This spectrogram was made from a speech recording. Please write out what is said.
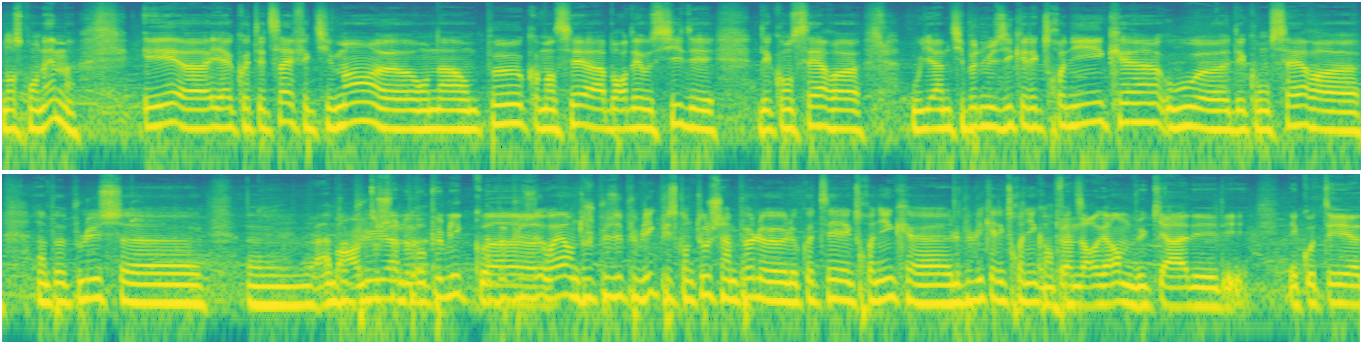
dans ce qu'on aime. Et, euh, et à côté de ça, effectivement, euh, on a un peu commencé à aborder aussi des, des concerts euh, où il y a un petit peu de musique électronique ou des concerts un peu plus, un Bon, peu on plus, touche un peu- nouveau public un quoi. peu plus, ouais, on touche plus de public puisqu'on touche un peu le, le côté électronique, le public électronique un en peu fait. underground vu qu'il y a des, des, des côtés euh,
